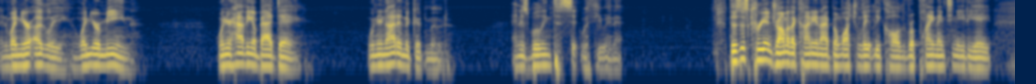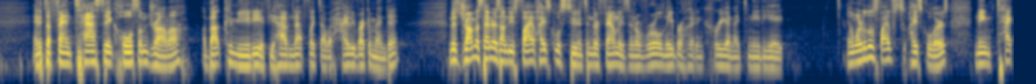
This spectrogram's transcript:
and when you're ugly, when you're mean, when you're having a bad day, when you're not in a good mood, and is willing to sit with you in it. There's this Korean drama that Connie and I have been watching lately called Reply 1988. And it's a fantastic, wholesome drama about community. If you have Netflix, I would highly recommend it. And this drama centers on these five high school students and their families in a rural neighborhood in Korea in 1988. And one of those five high schoolers named Taek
